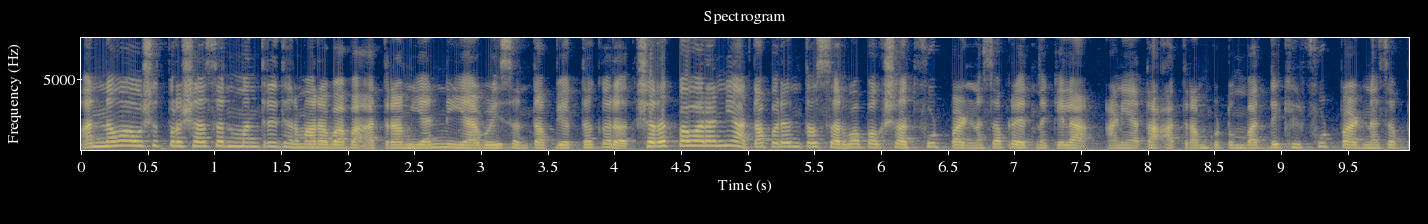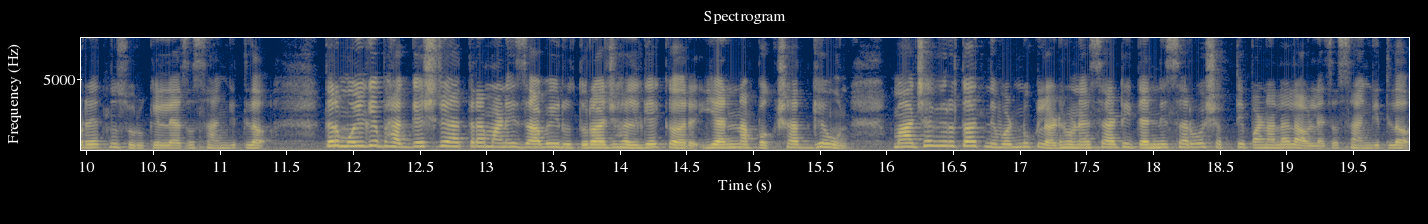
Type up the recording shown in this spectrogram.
अन्न व औषध प्रशासन मंत्री धर्माराव बाबा आत्राम यांनी यावेळी संताप व्यक्त करत शरद पवारांनी आतापर्यंत सर्व पक्षात फूट पाडण्याचा प्रयत्न केला आणि आता आत्राम कुटुंबात देखील फूट पाडण्याचा प्रयत्न सुरू केल्याचं सांगितलं. तर मुलगी भाग्यश्री आत्राम आणि जावई ऋतुराज हलगेकर यांना पक्षात घेऊन माझ्या विरोधात निवडणूक लढवण्यासाठी त्यांनी सर्व शक्तीपणाला लावल्याचं सांगितलं.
